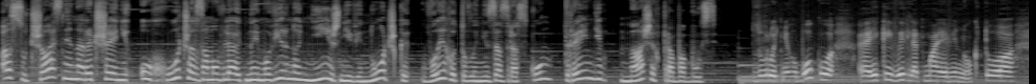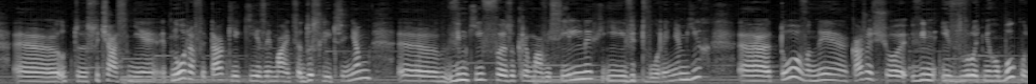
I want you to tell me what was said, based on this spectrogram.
А сучасні наречені охоче замовляють неймовірно ніжні віночки, виготовлені за зразком трендів наших прабабусь. Зворотнього боку, е, який вигляд має вінок, то е, от сучасні етнографи, так, які займаються дослідженням е, вінків, зокрема весільних, і відтворенням їх, е, то вони кажуть, що він із зворотнього боку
